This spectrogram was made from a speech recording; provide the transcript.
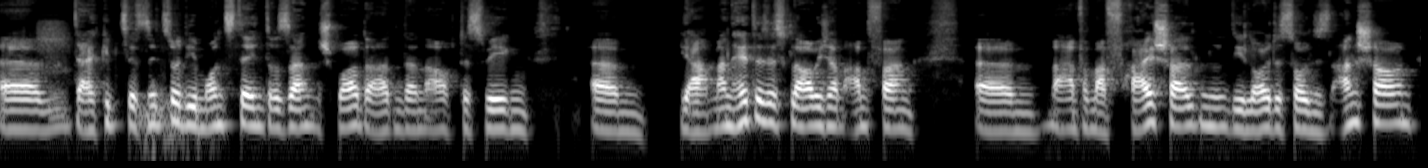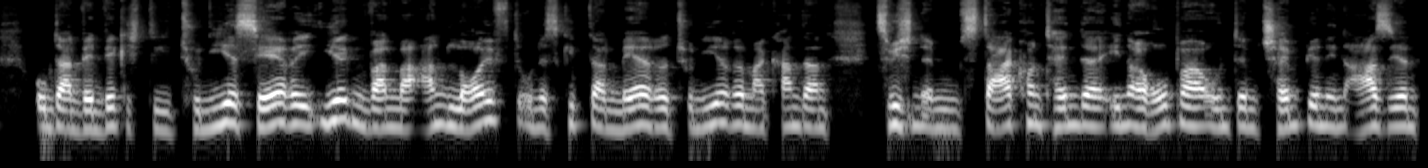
Ähm, da gibt's jetzt nicht so die monsterinteressanten Sportarten dann auch. Deswegen, ähm, ja, man hätte das, glaube ich, am Anfang ähm, einfach mal freischalten. Die Leute sollen es anschauen und dann, wenn wirklich die Turnierserie irgendwann mal anläuft und es gibt dann mehrere Turniere, man kann dann zwischen dem Star-Contender in Europa und dem Champion in Asien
